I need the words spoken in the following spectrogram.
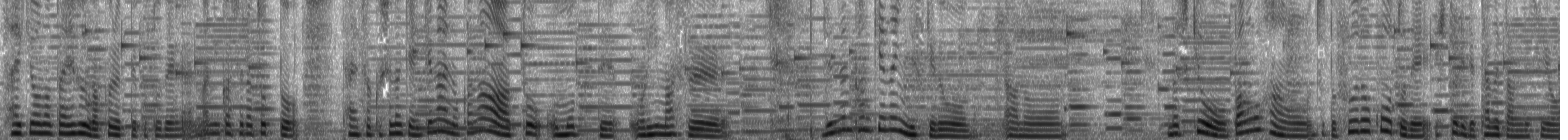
最強な台風が来るってことで何かしらちょっと対策しなきゃいけないのかなと思っております。全然関係ないんですけどあの私今日晩ご飯をちょっとフードコートで一人で食べたんですよ。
